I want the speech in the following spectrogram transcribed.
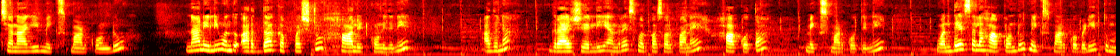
ಚೆನ್ನಾಗಿ ಮಿಕ್ಸ್ ಮಾಡಿಕೊಂಡು ನಾನಿಲ್ಲಿ ಒಂದು ಅರ್ಧ ಕಪ್ಪಷ್ಟು ಹಾಲು ಇಟ್ಕೊಂಡಿದ್ದೀನಿ ಅದನ್ನು ಗ್ರ್ಯಾಜುಯಲಿ ಅಂದರೆ ಸ್ವಲ್ಪ ಸ್ವಲ್ಪನೇ ಹಾಕೋತಾ ಮಿಕ್ಸ್ ಮಾಡ್ಕೋತೀನಿ. ಒಂದೇ ಸಲ ಹಾಕ್ಕೊಂಡು ಮಿಕ್ಸ್ ಮಾಡ್ಕೋಬೇಡಿ, ತುಂಬ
